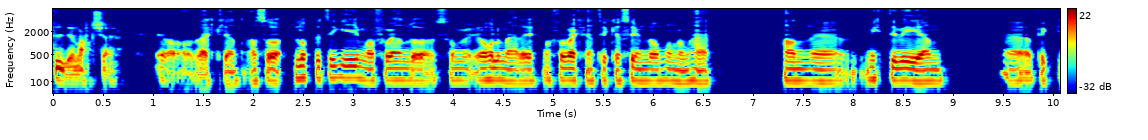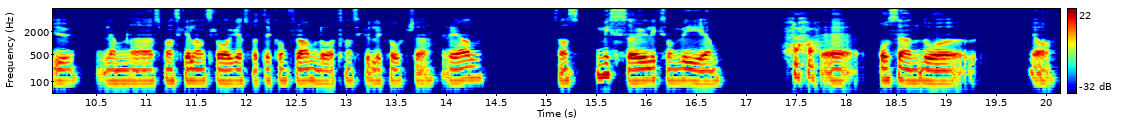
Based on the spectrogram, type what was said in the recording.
tio matcher. Ja, verkligen. Alltså Lopetegui, man får ändå, som jag håller med dig, man får verkligen tycka synd om honom här. Han, eh, mitt i VM, eh, fick ju lämna spanska landslaget för att det kom fram då att han skulle coacha Real. Så han missar ju liksom VM. eh, och sen då, ja,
